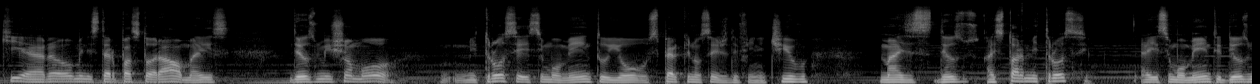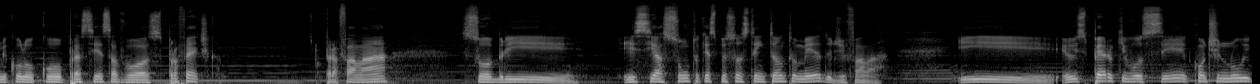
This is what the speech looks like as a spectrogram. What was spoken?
que era o ministério pastoral, mas Deus me chamou, me trouxe a esse momento e eu espero que não seja definitivo, mas Deus, a história me trouxe a esse momento e Deus me colocou para ser essa voz profética, para falar sobre esse assunto que as pessoas têm tanto medo de falar. E eu espero que você continue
